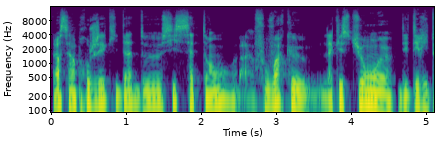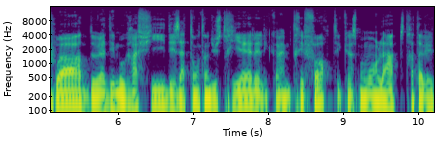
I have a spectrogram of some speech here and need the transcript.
Alors c'est un projet qui date de 6-7 ans. Il bah, faut voir que la question euh, des territoires, de la démographie, des attentes industrielles, elle est quand même très forte et qu'à ce moment-là, Strat avait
